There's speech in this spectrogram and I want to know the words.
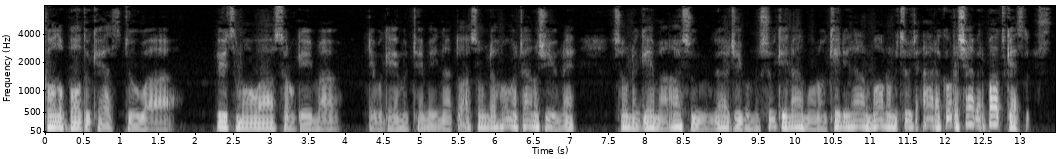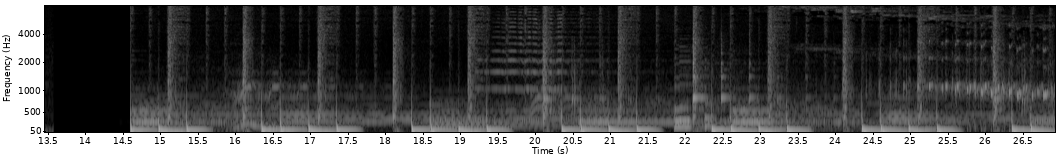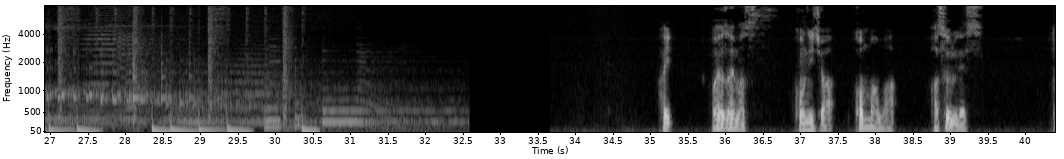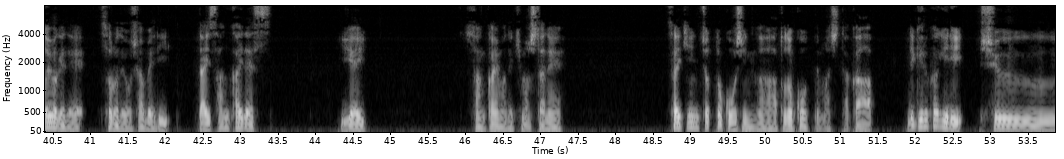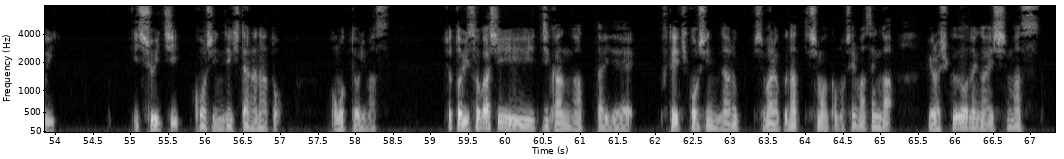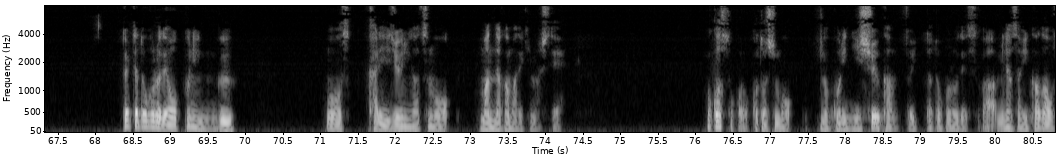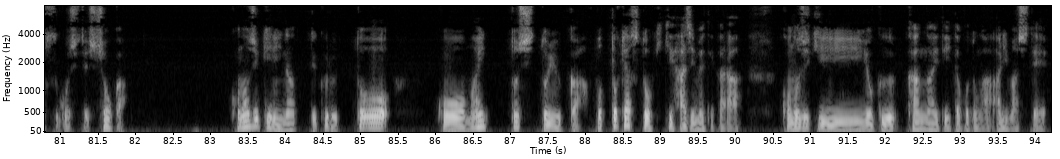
このポッドキャストは、いつもはソロゲーマー。でもゲームってみんなと遊んだ方が楽しいよね。そんなゲーマーアスールが自分の好きなもの、気になるものについてあらこら喋るポッドキャストです。おはようございます。こんにちは。こんばんは。アスールです。というわけで、ソロでおしゃべり第3回です。イェイ !3 回まで来ましたね。最近ちょっと更新が滞ってましたが、できる限り週1、週1更新できたらなと思っております。ちょっと忙しい時間があったりで、不定期更新になる、しばらくなってしまうかもしれませんが、よろしくお願いします。といったところでオープニング。もうすっかり12月も真ん中まで来まして。残すところ今年も残り2週間といったところですが、皆さんいかがお過ごしでしょうか？この時期になってくると、こう、毎年というか、ポッドキャストを聞き始めてから、この時期よく考えていたことがありまして、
